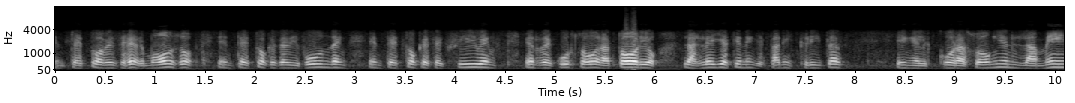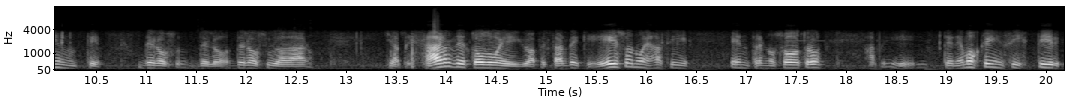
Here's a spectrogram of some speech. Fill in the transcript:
en textos a veces hermosos, en textos que se difunden, en textos que se exhiben, en recursos oratorios. Las leyes tienen que estar inscritas en el corazón y en la mente de los, de los, de los ciudadanos. Y a pesar de todo ello, a pesar de que eso no es así entre nosotros, tenemos que insistir,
